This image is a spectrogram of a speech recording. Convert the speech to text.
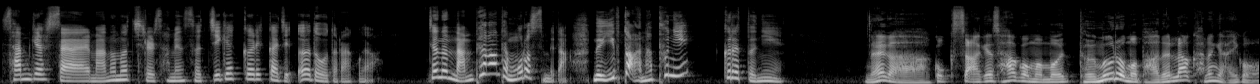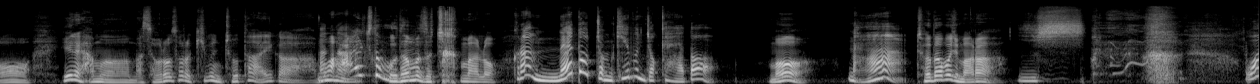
삼겹살 만 원어치를 사면서 찌개거리까지 얻어오더라고요. 저는 남편한테 물었습니다. 너 입도 안 아프니? 그랬더니 내가 꼭 싸게 사고 뭐 뭐 덤으로 뭐 받으려고 하는 게 아니고 이래 하면 막 서로 서로 기분 좋다 아이가 뭐 맞나? 알지도 못하면서 참말로 그럼 내도 좀 기분 좋게 해도 뭐 나 쳐다보지 마라 이씨 와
